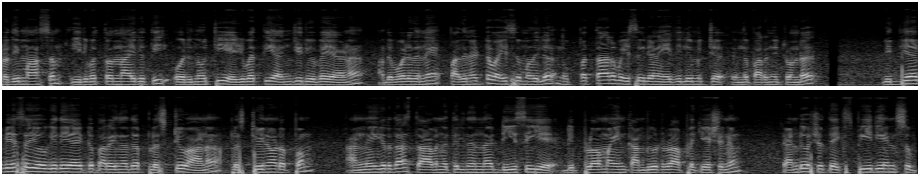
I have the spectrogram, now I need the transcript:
പ്രതിമാസം ഇരുപത്തൊന്നായിരത്തി ഒരുന്നൂറ്റി എഴുപത്തി അഞ്ച് രൂപയാണ്. അതുപോലെ തന്നെ പതിനെട്ട് വയസ്സ് മുതൽ മുപ്പത്താറ് വയസ്സ് വരെയാണ് ഏജ് ലിമിറ്റ് എന്ന് പറഞ്ഞിട്ടുണ്ട്. വിദ്യാഭ്യാസ യോഗ്യതയായിട്ട് പറയുന്നത് പ്ലസ് ടു ആണ്. പ്ലസ് ടുവിനോടൊപ്പം അംഗീകൃത സ്ഥാപനത്തിൽ നിന്ന് D C A diploma in computer ആപ്ലിക്കേഷനും രണ്ട് വർഷത്തെ എക്സ്പീരിയൻസും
